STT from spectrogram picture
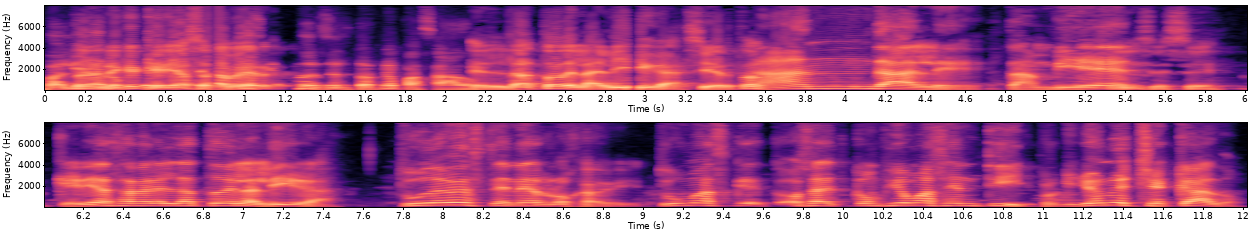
Oye, que quería saber desde el torneo pasado. El dato de la liga, ¿cierto? Ándale, también. Sí, sí, sí. Quería saber el dato de la liga. Tú debes tenerlo, Javi. Tú más que, o sea, confío más en ti, porque yo no he checado.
